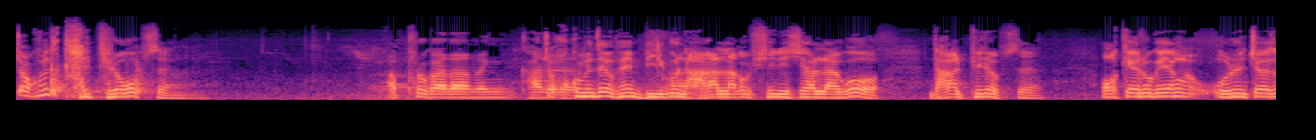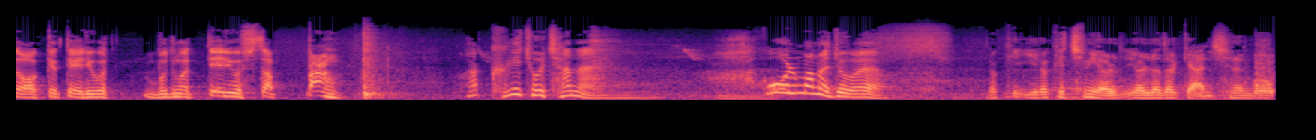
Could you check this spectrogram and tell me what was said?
조금 더갈 필요가 없어요. 앞으로 가라는 가는 더 그냥 밀고 나가려고 피니시 하려고 나갈 필요 없어요. 어깨로 그냥 오른쪽에서 어깨 때리고 모든 거 때리고 싹 빵. 아, 그게 좋잖아. 아, 그거 얼마나 좋아요. 이렇게 이렇게 치면 열, 18개 안 치는데.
